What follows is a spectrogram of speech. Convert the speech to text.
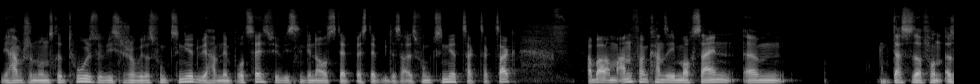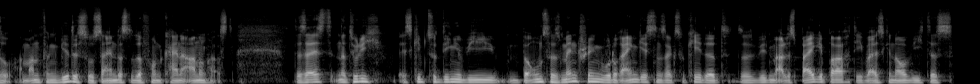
Wir haben schon unsere Tools, wir wissen schon, wie das funktioniert. Wir haben den Prozess, wir wissen genau Step by Step, wie das alles funktioniert. Zack, zack, zack. Aber am Anfang kann es eben auch sein, ähm, dass du davon, also am Anfang wird es so sein, dass du davon keine Ahnung hast. Das heißt, natürlich, es gibt so Dinge wie bei uns das Mentoring, wo du reingehst und sagst, okay, da wird mir alles beigebracht, ich weiß genau, wie ich das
